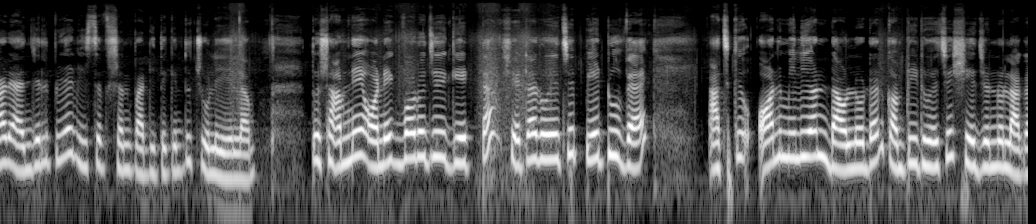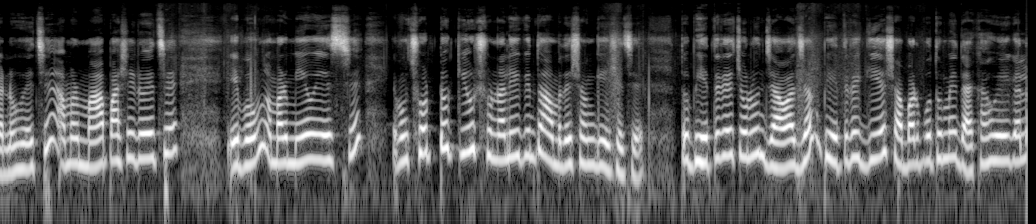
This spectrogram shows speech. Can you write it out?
আর অ্যাঞ্জেল প্রিয়ার রিসেপশন পার্টিতে কিন্তু চলে এলাম। তো সামনে অনেক বড় যে গেটটা, সেটা রয়েছে পে টু ব্যাক। আজকে ওয়ান মিলিয়ন ডাউনলোডার কমপ্লিট হয়েছে, সেজন্য লাগানো হয়েছে। আমার মা পাশে রয়েছে এবং আমার মেয়েও এসছে এবং ছোট্ট কিউট সোনালিও কিন্তু আমাদের সঙ্গে এসেছে। তো ভেতরে চলুন, যাওয়া যাক। ভেতরে গিয়ে সবার প্রথমে দেখা হয়ে গেল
